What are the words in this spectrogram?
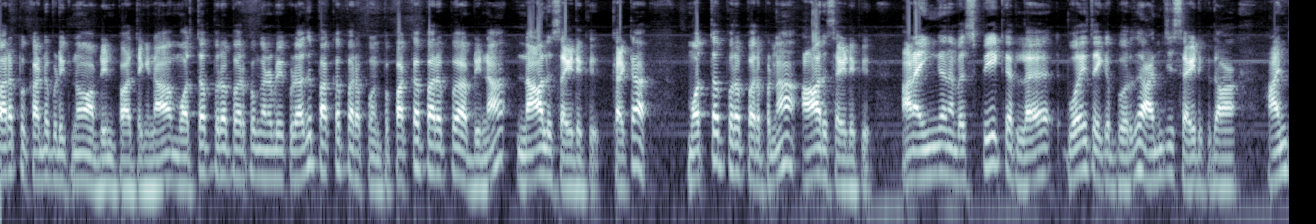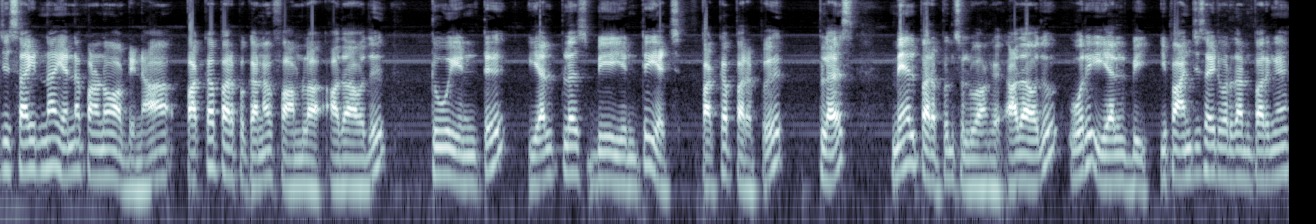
பரப்பு கண்டுபிடிக்கணும் அப்படின்னு பார்த்தீங்கன்னா மொத்த புறப்பரப்பும் கண்டுபிடிக்கக்கூடாது பக்கப்பரப்பும் இப்போ பக்கப்பரப்பு அப்படின்னா நாலு சைடுக்கு கரெக்டாக மொத்த புறப்பரப்புனா ஆறு சைடுக்கு ஆனால் இங்கே நம்ம ஸ்பீக்கரில் உரை தைக்க போகிறது அஞ்சு சைடுக்கு தான். அஞ்சு சைடுனால் என்ன பண்ணணும் அப்படின்னா பக்கப்பரப்புக்கான ஃபார்முலா அதாவது two into L plus B into H பக்கப்பரப்பு ப்ளஸ் மேல் பரப்புன்னு சொல்லுவாங்க. அதாவது ஒரு எல்பி இப்போ அஞ்சு சைடு வருதான்னு பாருங்கள்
